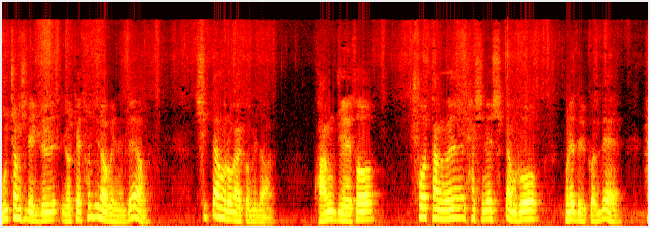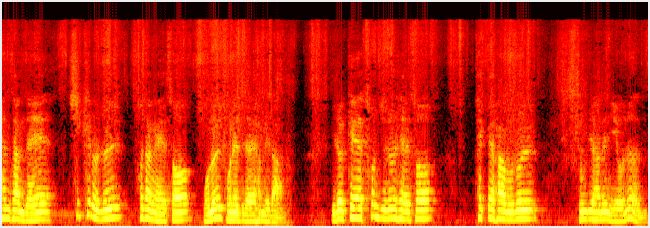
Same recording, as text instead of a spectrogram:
무청시래기를 이렇게 손질하고 있는데요. 식당으로 갈 겁니다. 광주에서 추어탕을 하시는 식당으로 보내드릴 건데 한 상자에 10kg를 포장해서 오늘 보내드려야 합니다. 이렇게 손질을 해서 택배 화물을 준비하는 이유는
